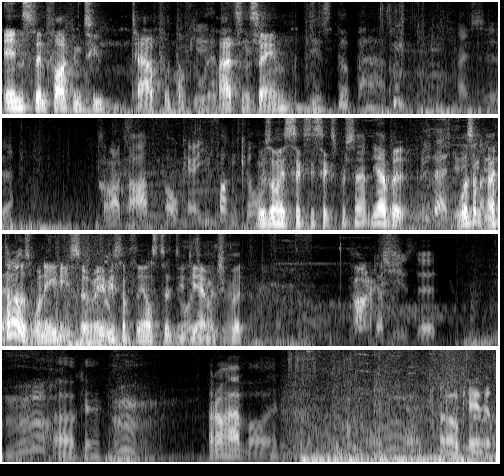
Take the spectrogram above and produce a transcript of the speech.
Instant fucking two tap with the that's insane. Someone on top? Okay, you fucking kill It was only 66%. Yeah, but do that, dude. wasn't do I that. thought it was 180, so maybe something else did do Told you I damage, was but Just used it. Oh, okay. I don't have all anyway. Oh, okay, that's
